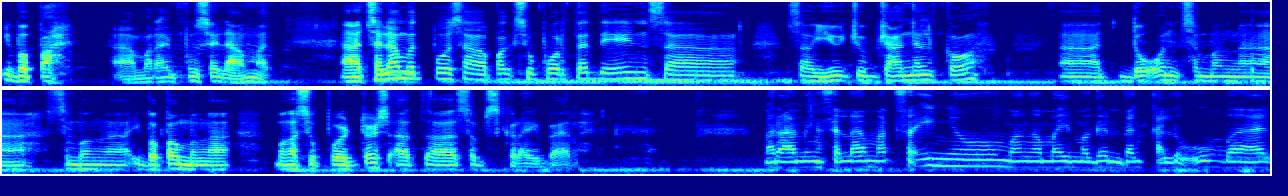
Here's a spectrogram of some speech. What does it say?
iba pa Ah, maraming pong salamat at salamat po sa pagsuporta din sa sa YouTube channel ko at doon sa mga sa mga iba pang mga mga supporters at ah, subscriber. Maraming salamat sa inyo, mga may magandang kalooban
